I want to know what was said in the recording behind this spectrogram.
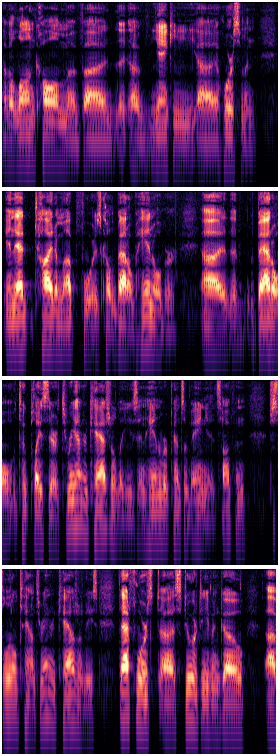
of a long column of, uh, of Yankee uh, horsemen and that tied them up for, it's called the Battle of Hanover. Uh, the battle took place there, 300 casualties in Hanover, Pennsylvania. It's often just a little town, 300 casualties. That forced uh, Stuart to even go uh,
